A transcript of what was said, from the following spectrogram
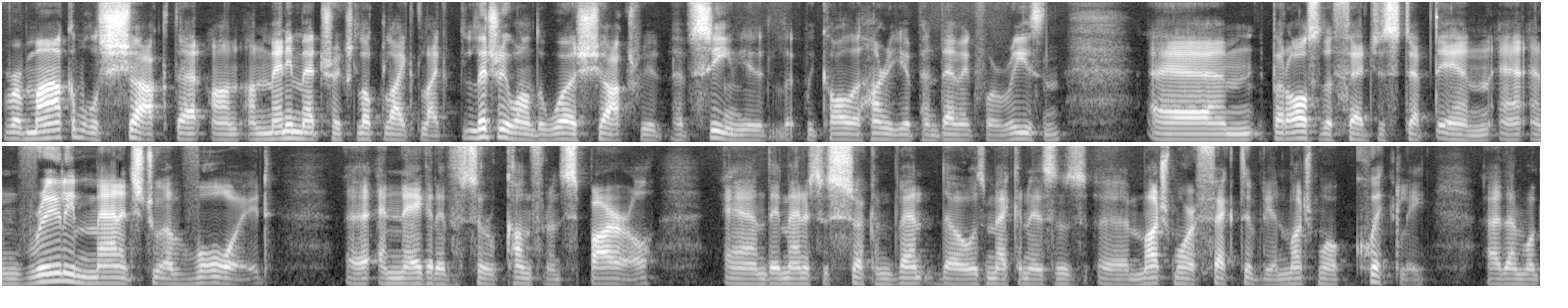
remarkable shock that on, on many metrics looked like, like literally one of the worst shocks we have seen. We call it a 100-year pandemic for a reason. Um, but also the Fed just stepped in and, and really managed to avoid uh, a negative sort of confidence spiral. And they managed to circumvent those mechanisms uh, much more effectively and much more quickly uh, than what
